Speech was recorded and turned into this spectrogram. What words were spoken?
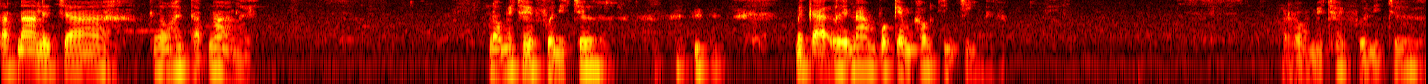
ตัดหน้าเลยจ้า เราให้ตัดหน้าเลย เราไม่ใช่เฟอร์นิเจอร์ ไม่กล้าเอ่ยนามโปรแกรมเขาจริง ๆ นะครับ เราไม่ใช่เฟอร์นิเจอร์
